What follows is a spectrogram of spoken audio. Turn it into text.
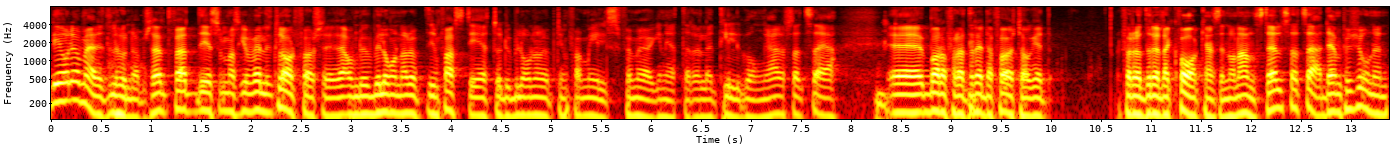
det håller jag med dig till 100% För att det som man ska vara väldigt klart för sig om du belånar upp din fastighet och du belånar upp din familjs förmögenheter eller tillgångar så att säga. Mm. Eh, bara för att rädda företaget för att rädda kvar kanske någon anställd så att säga. Den personen,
